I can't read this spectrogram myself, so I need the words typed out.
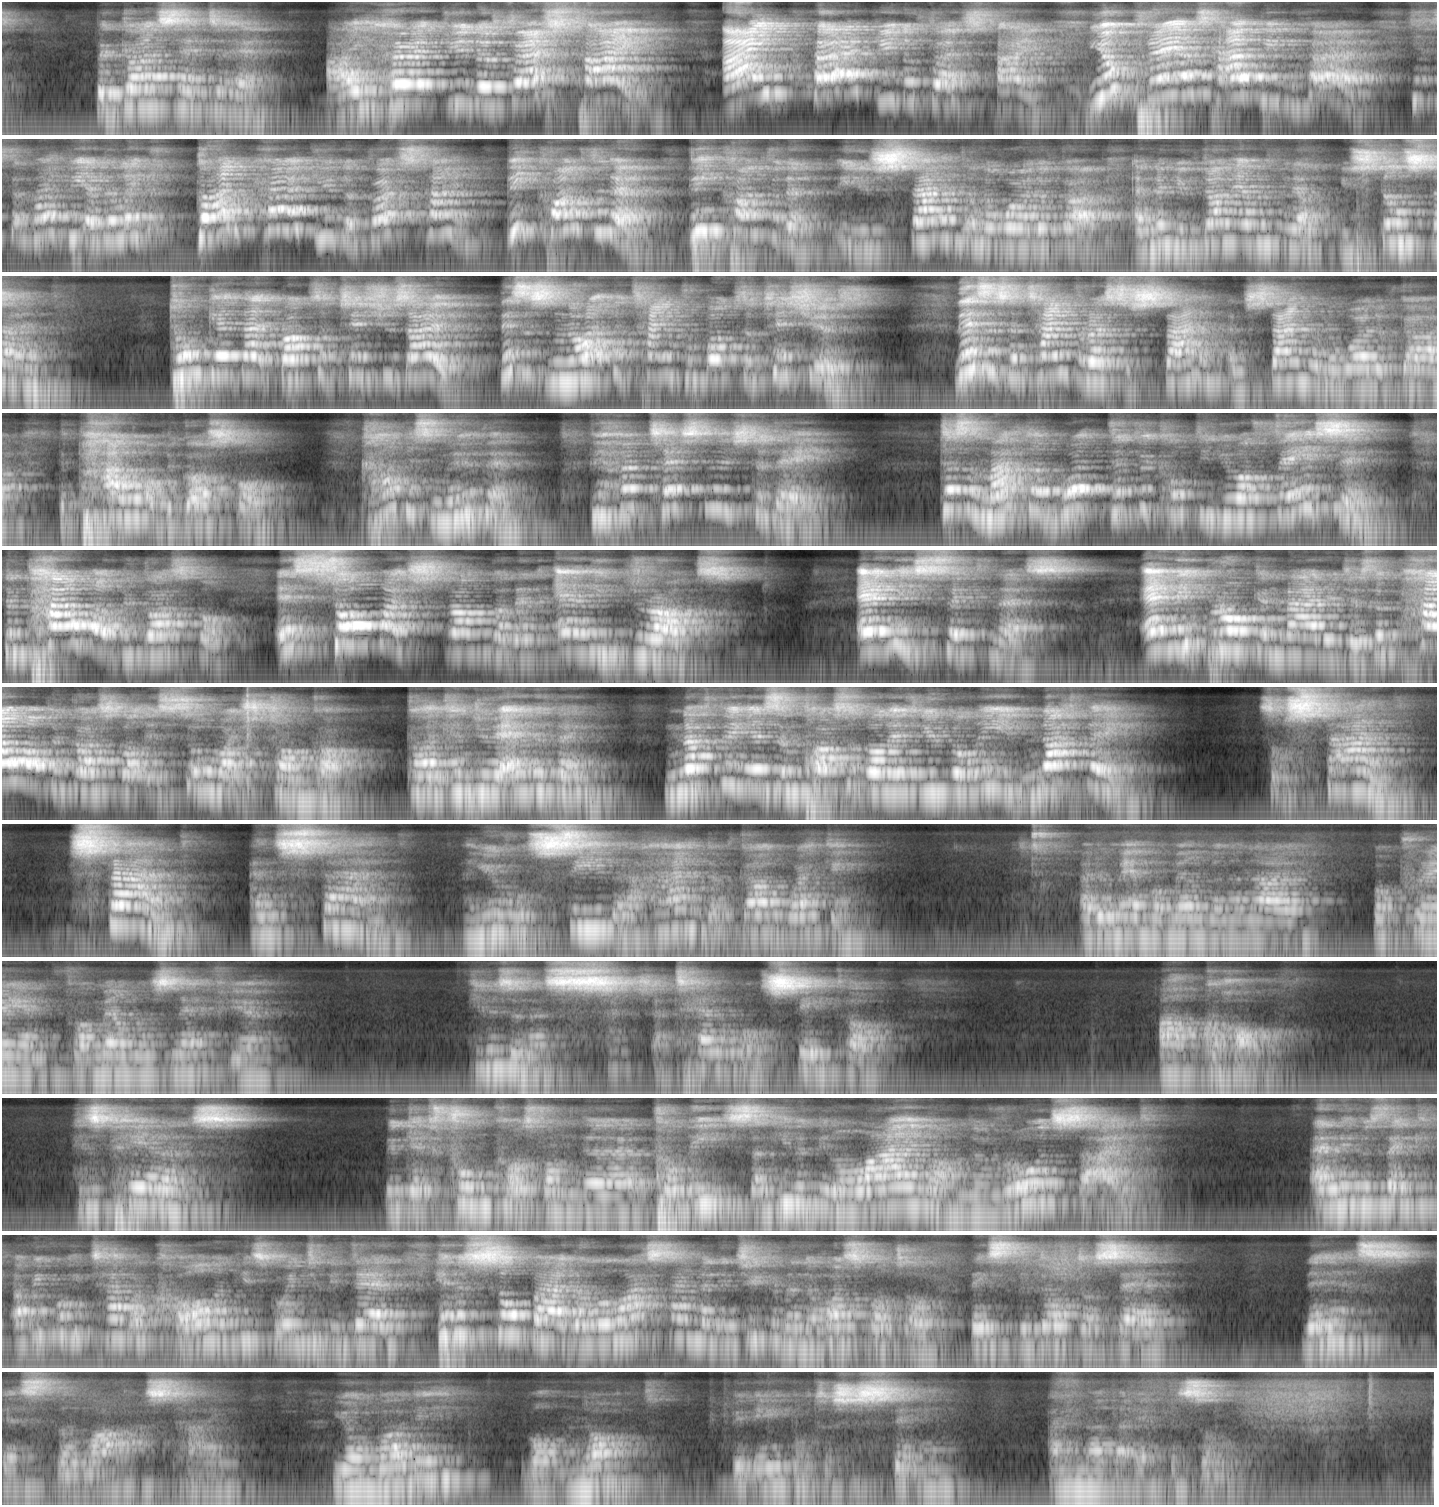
But God said to him, I heard you the first time. I heard you the first time. Your prayers have been heard. Yes, there might be a delay. God heard you the first time. Be confident. That you stand on the Word of God. And when you've done everything else, you still stand. Don't get that box of tissues out. This is not the time for box of tissues. This is the time for us to stand and stand on the Word of God, the power of the gospel. God is moving. We heard testimonies today. Doesn't matter what difficulty you are facing, the power of the gospel is so much stronger than any drugs, any sickness, any broken marriages. The power of the gospel is so much stronger. God can do anything. Nothing is impossible if you believe. Nothing. So stand, stand, and stand, and you will see the hand of God working. I remember Melvin and I were praying for Melvin's nephew. He was in a, such a terrible state of alcohol. His parents would get phone calls from the police, and he would be lying on the roadside. And they would think, Are we going to have a call and he's going to be dead? He was so bad. The last time when they took him in the hospital, they, the doctor said, this is the last time. Your body will not be able to sustain another episode.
